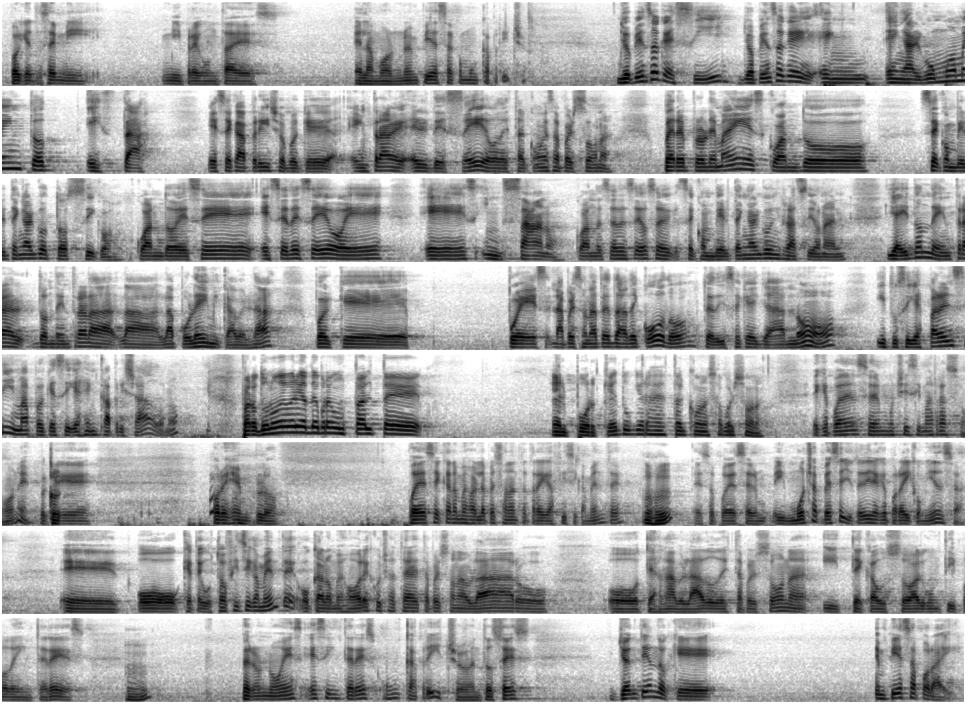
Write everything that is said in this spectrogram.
Porque entonces mi, mi pregunta es, ¿el amor no empieza como un capricho? Yo pienso que sí. Yo pienso que en, en algún momento está ese capricho porque entra el deseo de estar con esa persona. Pero el problema es cuando se convierte en algo tóxico, cuando ese, ese deseo es, es insano, cuando ese deseo se, se convierte en algo irracional. Y ahí es donde entra, donde entra la, la, la polémica, ¿verdad? Porque pues la persona te da de codo, te dice que ya no, y tú sigues para encima porque sigues encaprichado, ¿no? Pero tú no deberías de preguntarte el por qué tú quieres estar con esa persona. Es que pueden ser muchísimas razones, porque, por ejemplo, puede ser que a lo mejor la persona te atraiga físicamente. Eso puede ser, y muchas veces yo te diría que por ahí comienza. Eh, o que te gustó físicamente, o que a lo mejor escuchaste a esta persona hablar, o, o te han hablado de esta persona y te causó algún tipo de interés. Pero no es ese interés un capricho. Entonces, yo entiendo que empieza por ahí.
